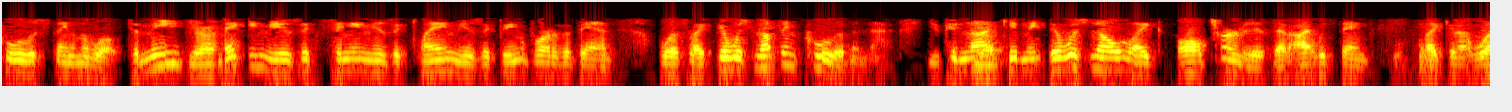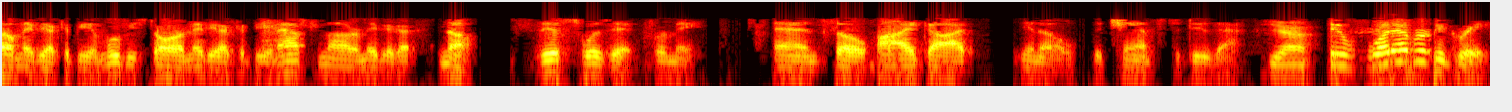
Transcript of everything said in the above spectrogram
coolest thing in the world. To me, Yeah. making music, singing music, playing music, being a part of a band was like, there was nothing cooler than that. You could not Yeah. give me, there was no like alternative that I would think, like, you know, well, maybe I could be a movie star, or maybe I could be an astronaut, or maybe I got, no. This was it for me. And so I got, you know, the chance to do that. Yeah. To whatever degree.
